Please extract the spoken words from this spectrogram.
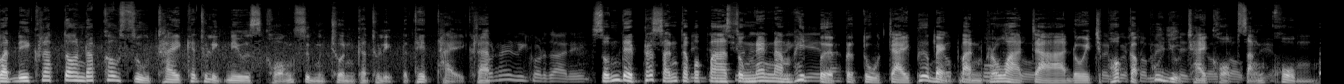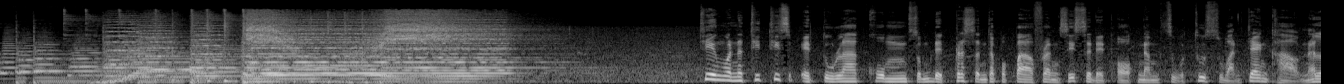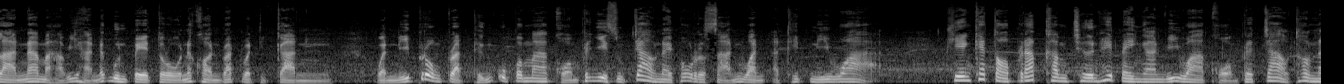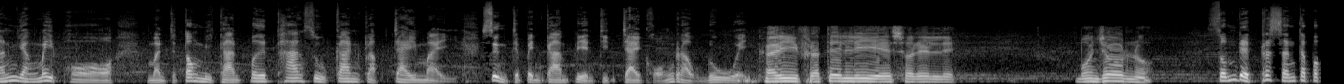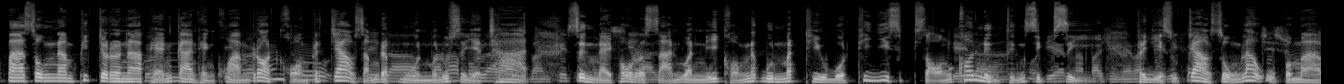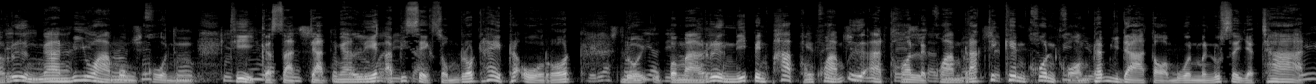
วัสดีครับ ต้อนรับเข้าสู่ไทยแคทอลิกนิวส์ของสื่อมวลชนคาทอลิกประเทศไทยครับ Vorrei ricordare สมเด็จพระสันตะปาปาทรงแนะนำให้เปิดประตูใจเพื่อแบ่งปันพระวาจา โดยเฉพาะกับผู้อยู่ชายขอบสังคม เที่ยงวันอาทิตย์ที่ 11 ตุลาคม สมเด็จพระสันตะปาปาฟรังซิสเสด็จออกนำสวดทูตสวรรค์แจ้งข่าวณลานหน้ามหาวิหารนักบุญเปโตรนครรัฐวัติกัน วันนี้พระองค์ตรัสถึงอุปมาของพระเยซูเจ้าในพระรสารวันอาทิตย์นี้ว่า เพียงแค่ตอบรับคำเชิญให้ไปงานวิวาของพระเจ้าเท่านั้นยังไม่พอ มันจะต้องมีการเปิดทางสู่การกลับใจใหม่ ซึ่งจะเป็นการเปลี่ยนจิตใจของเราด้วย Cari fratelli e sorelle, buongiorno. สมเด็จพระสันตะปาปาทรงนำพิจารณาแผนการแห่งความรอดของพระเจ้าสำหรับมวลมนุษยชาติ ซึ่งในพระรสารวันนี้ของนักบุญมัทธิวบทที่ 22 ข้อ1ถึง14 พระเยซูเจ้าทรงเล่าอุปมาเรื่องงานวิวามงคล ที่กษัตริย์จัดงานเลี้ยงอภิเษกสมรสให้พระโอรส โดยอุปมาเรื่องนี้เป็นภาพของความเอื้ออาทรและความรักที่เข้มข้นของพระบิดาต่อมวลมนุษยชาติ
